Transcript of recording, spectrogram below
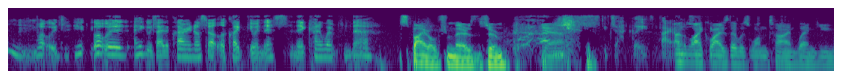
hmm, what would what would I think it was either Clarion or Svelte look like doing this, and then it kind of went from there. Spiraled from there is the term. Yeah. Yes, exactly. Spirals. And likewise, there was one time when you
